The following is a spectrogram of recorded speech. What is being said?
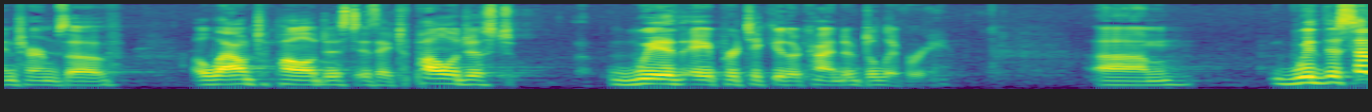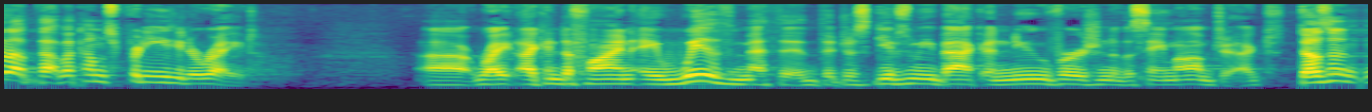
in terms of a loud topologist is a topologist with a particular kind of delivery. Um, with this setup, that becomes pretty easy to write. Uh, right, I can define a with method that just gives me back a new version of the same object. Doesn't,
